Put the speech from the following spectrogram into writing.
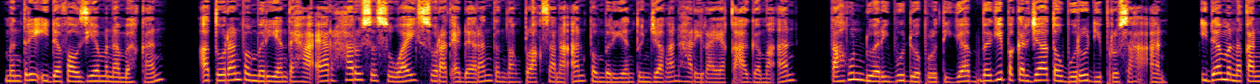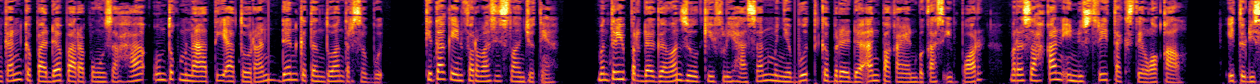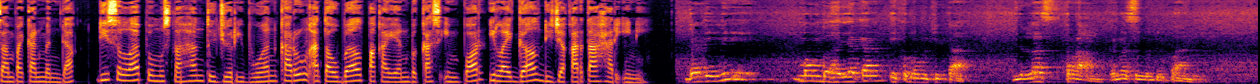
Menteri Ida Fauzia menambahkan, aturan pemberian THR harus sesuai surat edaran tentang pelaksanaan pemberian tunjangan Hari Raya Keagamaan tahun 2023 bagi pekerja atau buruh di perusahaan. Ida menekankan kepada para pengusaha untuk menaati aturan dan ketentuan tersebut. Kita ke informasi selanjutnya. Menteri Perdagangan Zulkifli Hasan menyebut keberadaan pakaian bekas impor meresahkan industri tekstil lokal. Itu disampaikan Mendak di sela pemusnahan 7 ribuan karung atau bal pakaian bekas impor ilegal di Jakarta hari ini. Dan ini membahayakan ekonomi kita. Jelas terang karena selundupan.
